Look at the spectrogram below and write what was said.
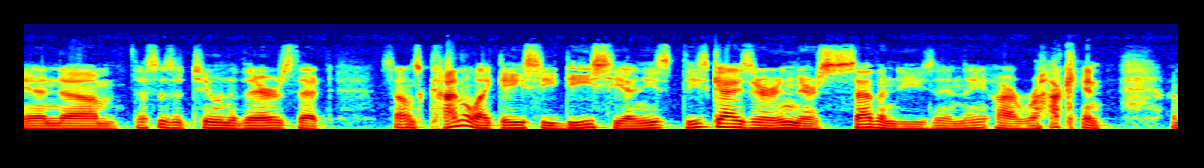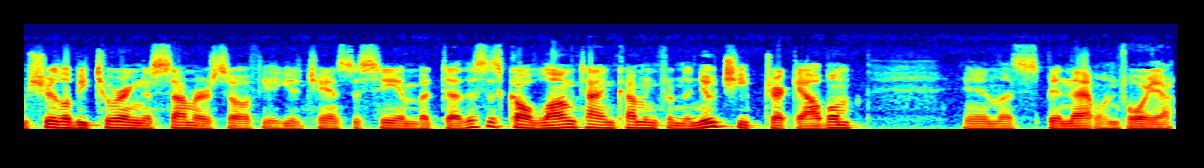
And um, this is a tune of theirs that sounds kind of like ACDC. And these, these guys are in their 70s and they are rocking. I'm sure they'll be touring this summer, so if you get a chance to see them. But uh, this is called Long Time Coming from the new Cheap Trick album. And let's spin that one for you.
